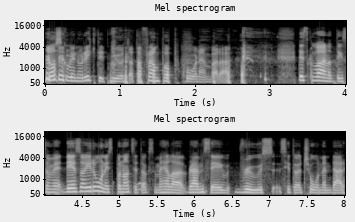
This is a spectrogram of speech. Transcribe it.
Då skulle vi nog riktigt njuta, ta fram popcornen bara. Det ska vara något som är, det är så ironiskt på något sätt också med hela Ramsay-Bruce situationen där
